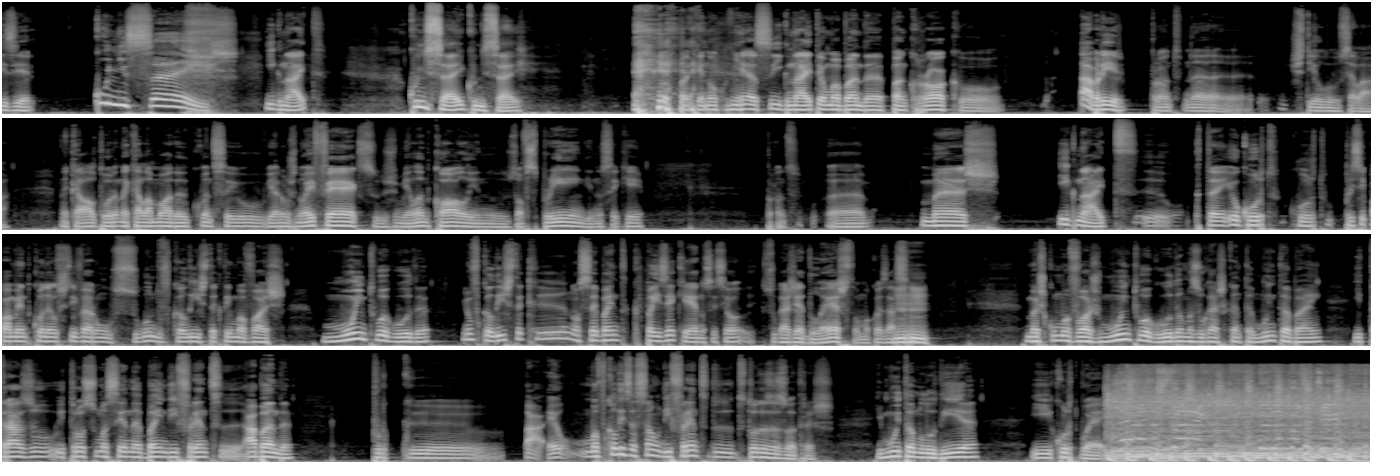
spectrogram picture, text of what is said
dizer, conheceis Ignite. Conhecei, conhecei. Para quem não conhece, Ignite é uma banda punk rock ou a abrir, pronto, na estilo, sei lá, naquela altura, naquela moda de quando saiu, vieram os NoFX, os Melancholy, os Offspring e não sei o quê. Pronto. ah, mas Ignite, eh, que tem, eu curto, curto, principalmente quando eles tiveram o segundo vocalista que tem uma voz muito aguda e um vocalista que não sei bem de que país é que é, não sei se, é, o- se o gajo é de leste ou uma coisa assim Uhum. mas com uma voz muito aguda, mas o gajo canta muito bem e, traz o, e trouxe uma cena bem diferente à banda. Porque pá, é uma vocalização diferente de, de todas as outras. E muita melodia e curto bué. University.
